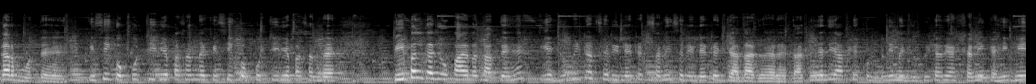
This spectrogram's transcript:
कर्म होते हैं। किसी को कुछ चीज़ें पसंद है, किसी को कुछ चीज़ें पसंद है। पीपल का जो उपाय बताते हैं, ये जुपिटर से रिलेटेड शनि से रिलेटेड ज़्यादा जो है रहता है। तो यदि आपकी कुंडली में जुपिटर या शनि कहीं भी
